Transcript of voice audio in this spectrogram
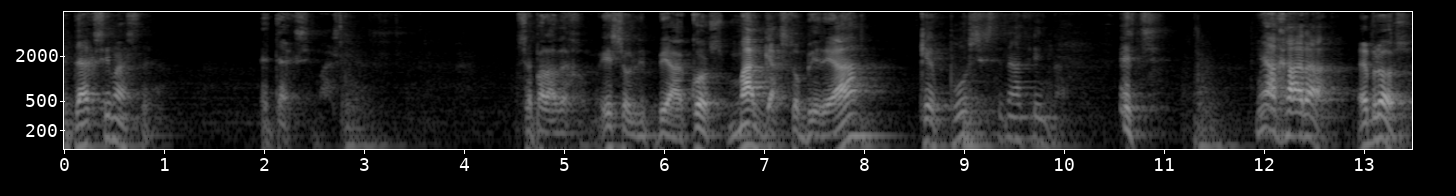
Εντάξει είμαστε. Εντάξει είμαστε. Σε παραδέχομαι. Είσαι Ολυμπιακός μάγκα στον Πειραιά και πού στην Αθήνα. Έτσι. Μια χαρά. Εμπρός.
